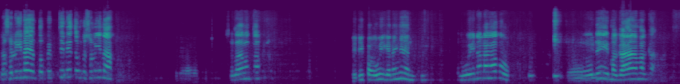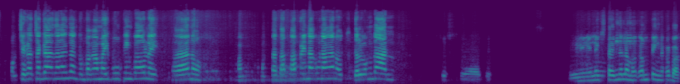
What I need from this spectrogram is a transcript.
gasolina yan. 250 na itong gasolina. Salamat, Pap. Hindi pa uwi ka na yan. Uwi na lang ako. O di, mag, mag, magtsaga-tsaga na lang dyan. Kung baka may booking pa uli. Ano, mag, magtatap up rin ako ng ano, dalawang daan. Grabe. Eh, next time na lang, mag-amping na ka ba?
